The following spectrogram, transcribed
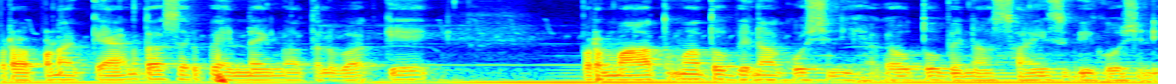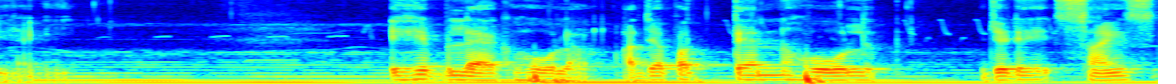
ਪਰ ਆਪਣਾ ਕਹਿਣ ਦਾ ਸਿਰਫ ਇੰਨਾ ਹੀ ਮਤਲਬ ਆ ਕਿ ਪਰਮਾਤਮਾ ਤੋਂ ਬਿਨਾ ਕੁਝ ਨਹੀਂ ਹੈਗਾ, ਉਹ ਤੋਂ ਬਿਨਾ ਸਾਇੰਸ ਵੀ ਕੁਝ ਨਹੀਂ ਹੈਗੀ। ਇਹ ਬਲੈਕ ਹੋਲ ਆ। ਅੱਜ ਆਪਾਂ ਤਿੰਨ ਹੋਲ ਜਿਹੜੇ ਸਾਇੰਸ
